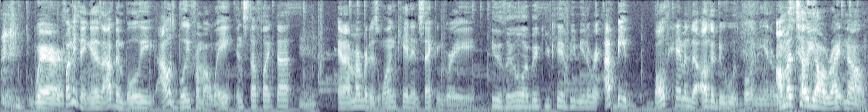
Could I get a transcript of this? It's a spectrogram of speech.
where Funny thing is, I've been bullied. I was bullied for my weight and stuff like that. Mm-hmm. And I remember this one kid in second grade. He was like, "Oh, I bet you can't beat me in a race." I beat both him and the other dude who was bullying me in a race. I'm gonna tell y'all right now.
